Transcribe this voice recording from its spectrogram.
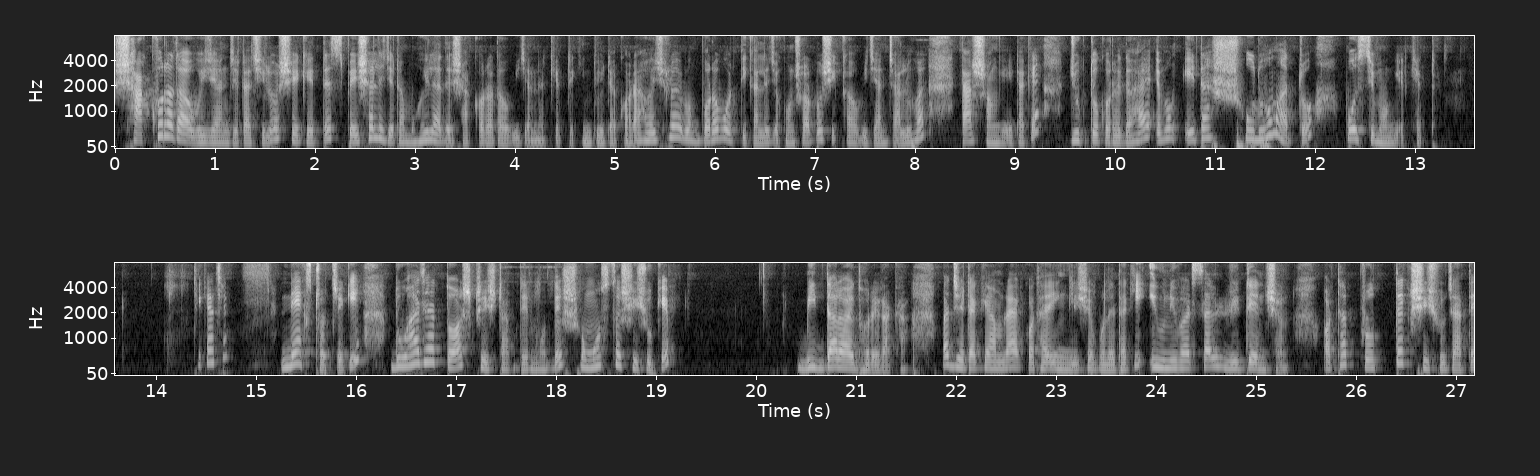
সাক্ষরতা অভিযান যেটা ছিল সেক্ষেত্রে স্পেশালি যেটা মহিলাদের সাক্ষরতা অভিযানের ক্ষেত্রে কিন্তু এটা করা হয়েছিল এবং পরবর্তীকালে যখন সর্বশিক্ষা অভিযান চালু হয়, তার সঙ্গে এটাকে যুক্ত করে দেওয়া হয় এবং এটা শুধুমাত্র পশ্চিমবঙ্গের ক্ষেত্রে। ঠিক আছে? নেক্সট হচ্ছে কি দু হাজার দশ খ্রিস্টাব্দের মধ্যে সমস্ত শিশুকে বিদ্যালয়ে ধরে রাখা বা যেটাকে আমরা এক কথায় ইংলিশে বলে থাকি ইউনিভার্সাল রিটেনশন অর্থাৎ প্রত্যেক শিশু যাতে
